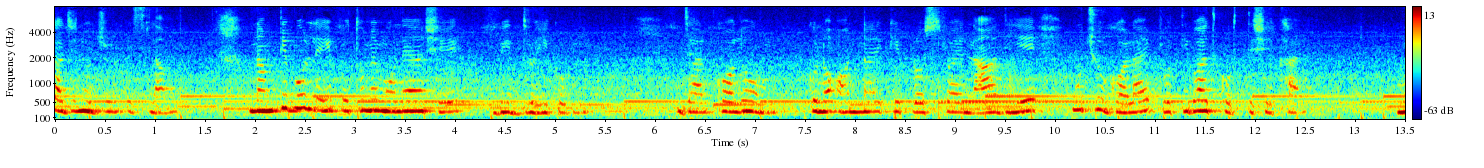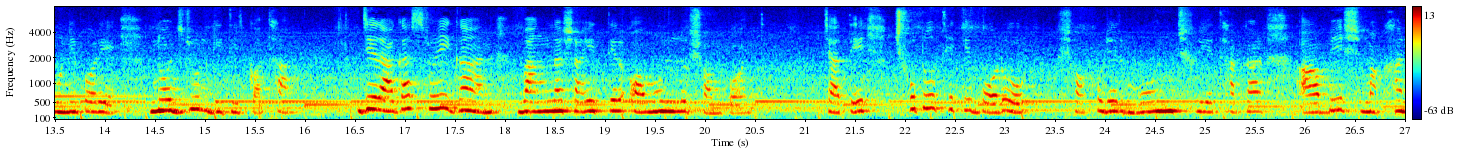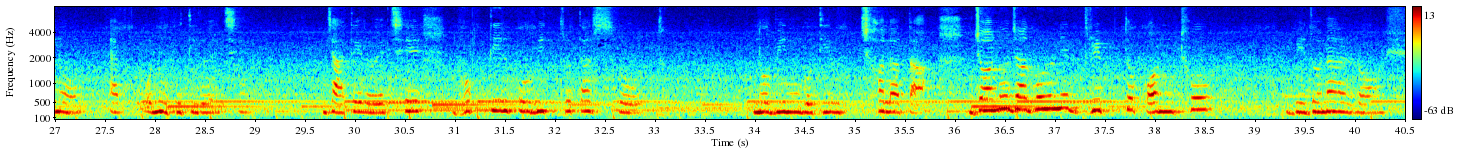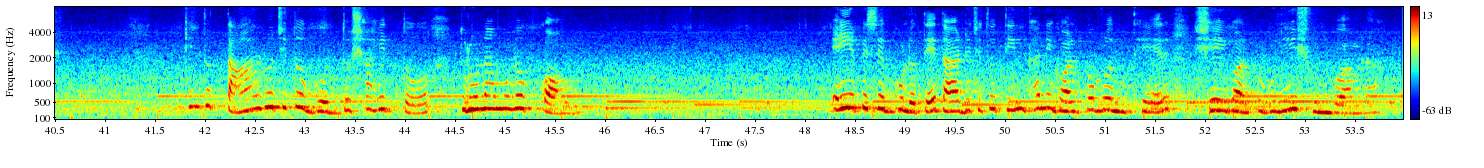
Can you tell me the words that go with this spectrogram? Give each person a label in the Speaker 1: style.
Speaker 1: কাজী নজরুল ইসলাম। নামটি বললেই প্রথমে মনে আসে বিদ্রোহী কবি, যার কলম কোনো অন্যায়কে প্রশ্রয় না দিয়ে উঁচু গলায় প্রতিবাদ করতে শেখায়। মনে পড়ে নজরুল গীতির কথা, যে রাগাশ্রয়ী গান বাংলা সাহিত্যের অমূল্য সম্পদ, যাতে ছোট থেকে বড় সকলের মন ছুঁয়ে থাকার আবেশ মাখানো এক অনুভূতি রয়েছে। যাতে রয়েছে ভক্তির পবিত্রতার স্রোত, নবীন গতির উচ্ছলতা, জনজাগরণের দৃপ্ত কণ্ঠ, বেদনার রস। কিন্তু তার রচিত গদ্য সাহিত্য তুলনামূলক কম। এই এপিসোডগুলোতে তার রচিত তিনখানি গল্পগ্রন্থের সেই গল্পগুলিই শুনব আমরা।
